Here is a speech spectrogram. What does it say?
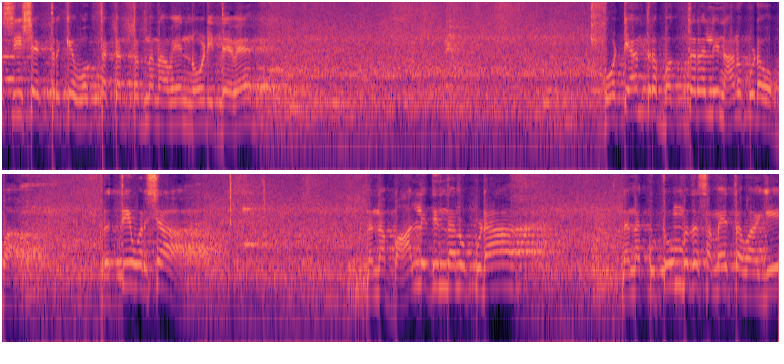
ಶ್ರೀಕ್ಷೇತ್ರಕ್ಕೆ ಹೋಗ್ತಕ್ಕಂಥದ್ದನ್ನ ನಾವೇನು ನೋಡಿದ್ದೇವೆ. ಕೋಟ್ಯಾಂತರ ಭಕ್ತರಲ್ಲಿ ನಾನು ಕೂಡ ಒಬ್ಬ. ಪ್ರತಿ ವರ್ಷ ನನ್ನ ಬಾಲ್ಯದಿಂದನೂ ಕೂಡ ನನ್ನ ಕುಟುಂಬದ ಸಮೇತವಾಗಿ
